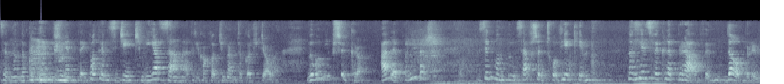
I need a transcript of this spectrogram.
ze mną do komunii świętej. Potem z dziećmi, ja sama tylko chodziłam do kościoła. Było mi przykro, ale ponieważ Zygmunt był zawsze człowiekiem no niezwykle prawym, dobrym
